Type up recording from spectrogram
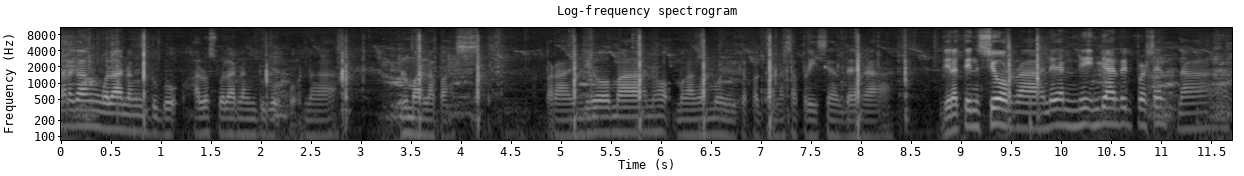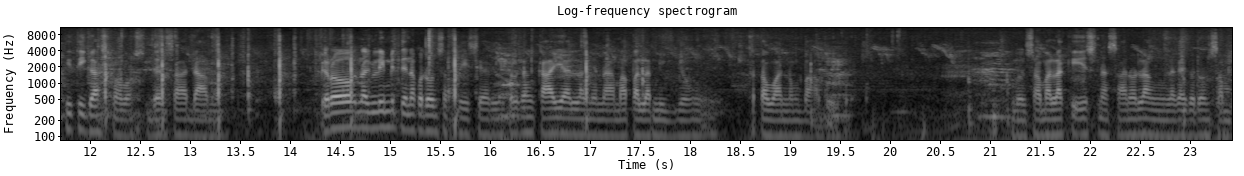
Talagang wala nang dugo, halos wala nang dugo po na lumalabas. Para hindi ko maano mangangamoy kapag ka nasa freezer dahil ah, hindi natin sure na hindi, hindi, hindi 100% na titigas pa boss dahil sa dami. Pero naglimit din ako doon sa freezer. Yung talagang kaya lang niya na mapalamig yung katawan ng baboy. Doon sa malaki is na ano lang, lagay ko doon 10.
